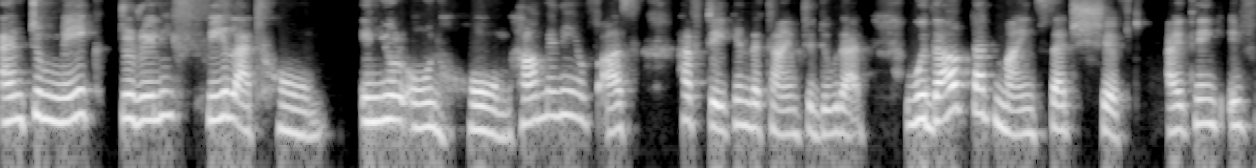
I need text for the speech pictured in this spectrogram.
and to make to really feel at home in your own home how many of us have taken the time to do that? Without that mindset shift i think if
